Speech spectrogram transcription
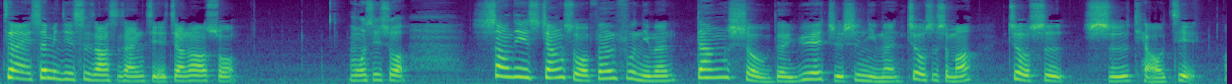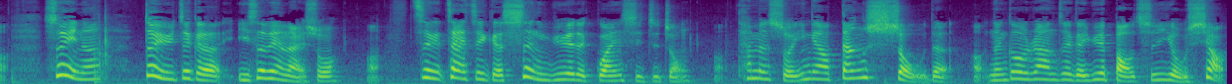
在生命记四章十三节讲到说，摩西说，上帝将所吩咐你们当守的约只是你们，就是什么？就是十条诫啊。所以呢，对于这个以色列人来说啊，这在这个圣约的关系之中啊，他们所应该要当守的啊，能够让这个约保持有效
